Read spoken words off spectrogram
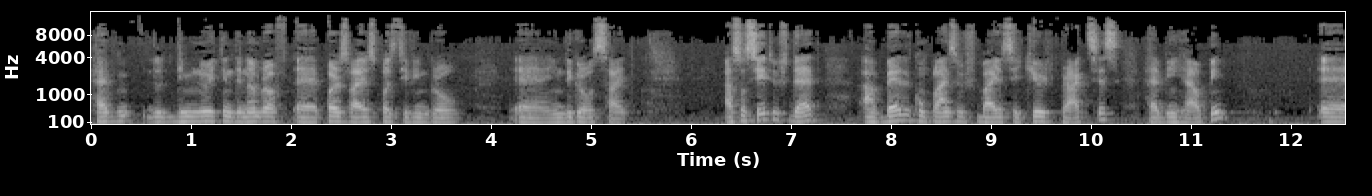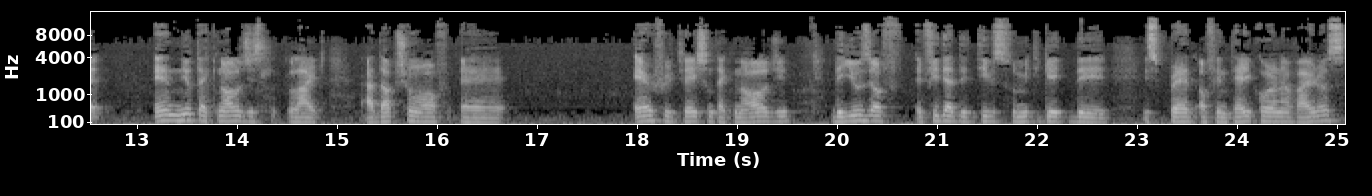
have diminuting the number of uh, PRRS virus positive in growth uh, in the growth site. Associated with that, a better compliance with biosecurity practices have been helping, uh, and new technologies like adoption of uh, air filtration technology, the use of feed additives to mitigate the spread of enteric coronavirus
